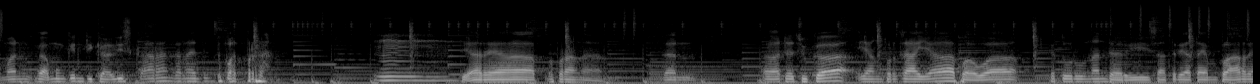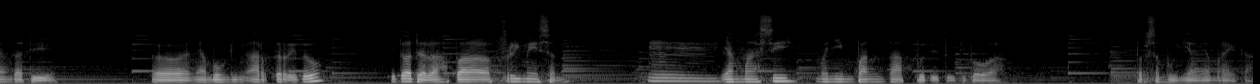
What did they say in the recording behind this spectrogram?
cuman nggak mungkin digali sekarang karena itu tempat perang Hmm. di area peperangan dan eh, ada juga yang percaya bahwa keturunan dari Satria Templar yang tadi eh, nyambung King Arthur itu itu adalah para Freemason Hmm. yang masih menyimpan tabut itu di bawah persembunyiannya mereka.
